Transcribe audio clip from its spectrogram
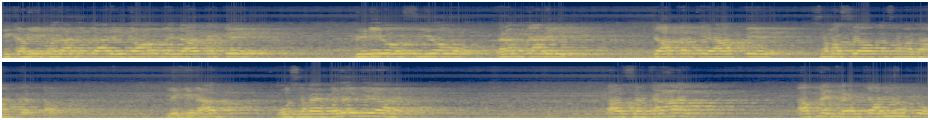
कि कभी पदाधिकारी गाँव में जाकर के वीडियो सीओ, कर्मचारी जाकर के आपके समस्याओं का समाधान करता हो। लेकिन अब वो समय बदल गया है। अब सरकार अपने कर्मचारियों को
